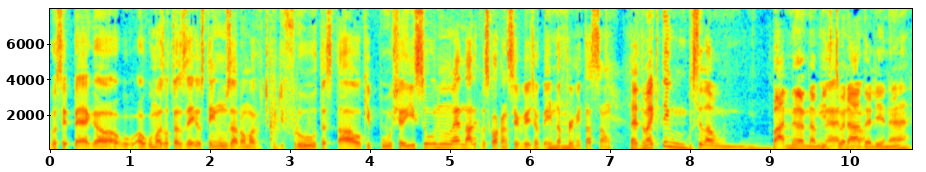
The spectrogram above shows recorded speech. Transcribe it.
Você pega algu- algumas outras ales, tem uns aromas tipo de frutas tal, que puxa. Isso não é nada que você coloca na cerveja, vem Uhum. da fermentação. É, não é que tem um, sei lá, um banana misturado Não. ali, né?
